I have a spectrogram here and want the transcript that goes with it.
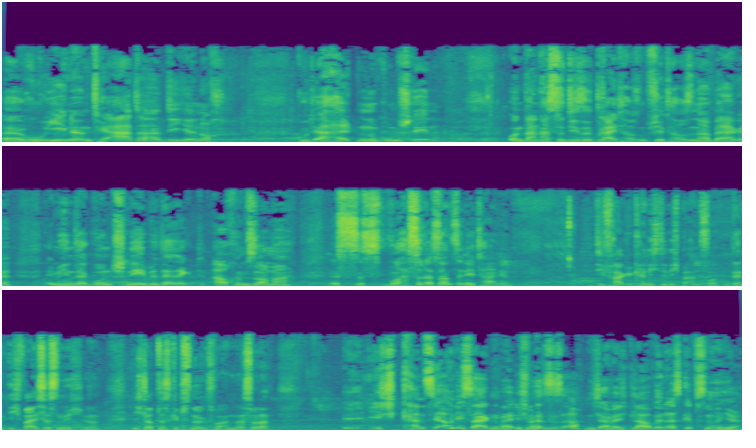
äh, Ruinen, Theater, die hier noch gut erhalten rumstehen. Und dann hast du diese 3000, 4000er Berge im Hintergrund, schneebedeckt, auch im Sommer. Es ist, wo hast du das sonst in Italien? Die Frage kann ich dir nicht beantworten, denn ich weiß es nicht. Ich glaube, das gibt es nirgendwo anders, oder? Ich kann es dir auch nicht sagen, weil ich weiß es auch nicht. Aber ich glaube, das gibt es nur hier.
